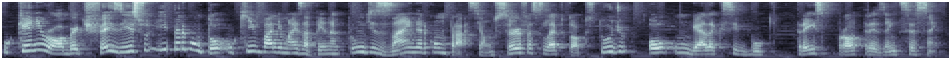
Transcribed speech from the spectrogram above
O Kenny Robert fez isso e perguntou o que vale mais a pena para um designer comprar, se é um Surface Laptop Studio ou um Galaxy Book 3 Pro 360.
